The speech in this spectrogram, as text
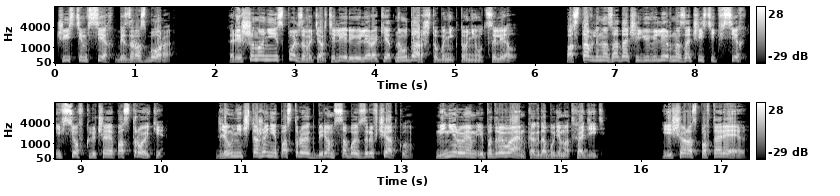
Чистим всех, без разбора. Решено не использовать артиллерию или ракетный удар, чтобы никто не уцелел. Поставлена задача ювелирно зачистить всех и все, включая постройки. Для уничтожения построек берем с собой взрывчатку, минируем и подрываем, когда будем отходить. Еще раз повторяю,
